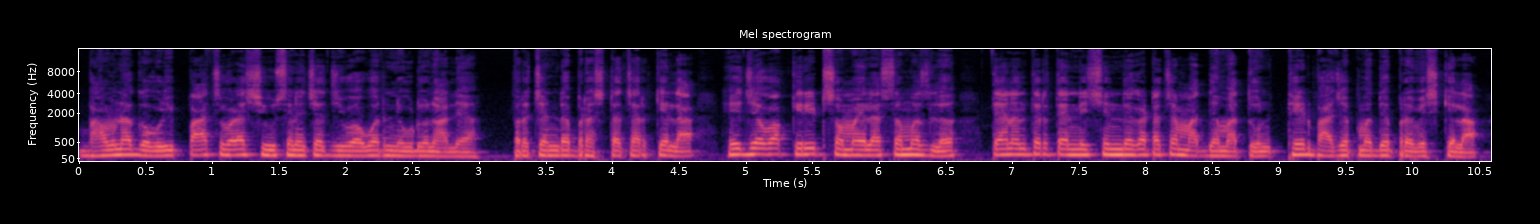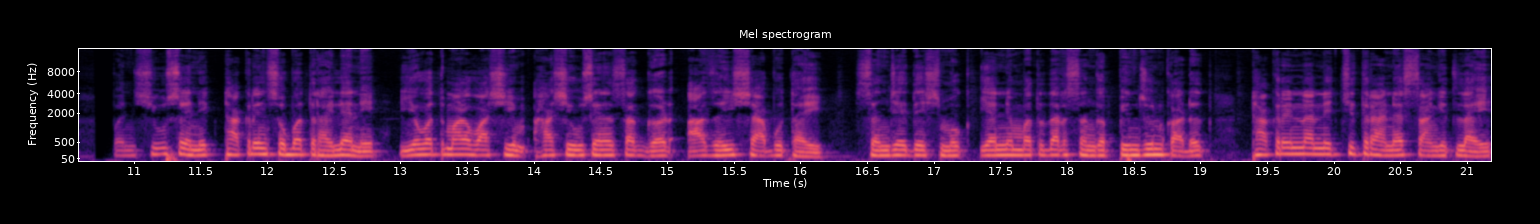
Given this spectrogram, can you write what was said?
भावना गवळी पाच वेळा शिवसेनेच्या जीवावर निवडून आल्या. प्रचंड भ्रष्टाचार केला. हे जेव्हा किरीट सोमायला समजलं त्यानंतर त्यांनी शिंदे गटाच्या माध्यमातून थेट भाजपमध्ये प्रवेश केला. पण शिवसैनिक ठाकरेंसोबत राहिल्याने यवतमाळ वाशिम हा शिवसेनेचा गड आजही शाबूत आहे. संजय देशमुख यांनी मतदारसंघ पिंजून काढत ठाकरेंना निश्चित राहण्यास सांगितलं आहे.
